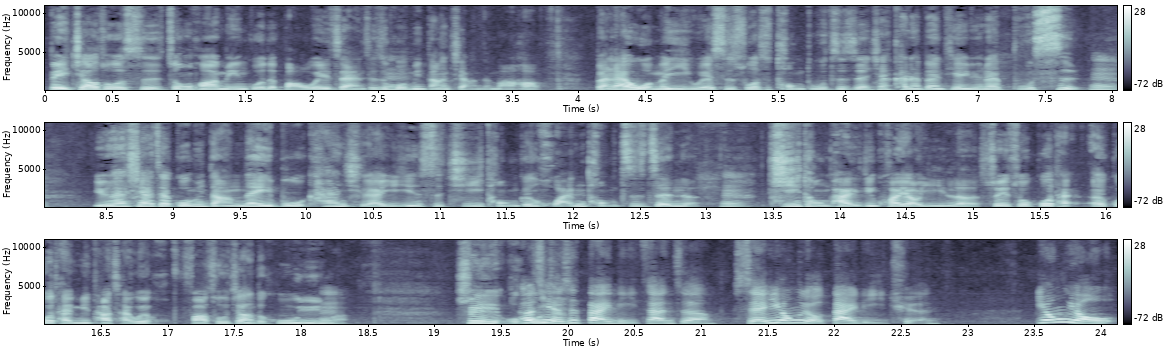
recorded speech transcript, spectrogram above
被叫做是中华民国的保卫战，这是国民党讲的嘛哈。本来我们以为是说是统独之争，现在看了半天，原来不是。嗯，原来现在在国民党内部看起来已经是极统跟环统之争了。嗯，极统派已经快要赢了，所以说郭台呃郭台铭他才会发出这样的呼吁嘛。所以，而且是代理战争，谁拥有代理权？拥有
